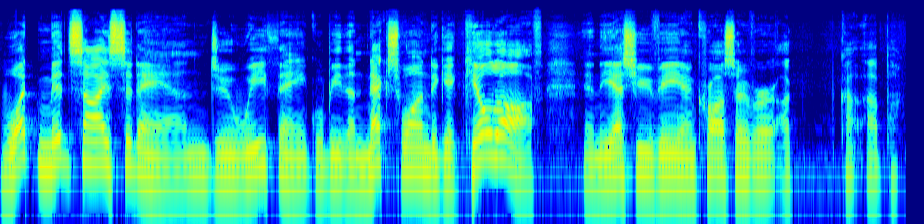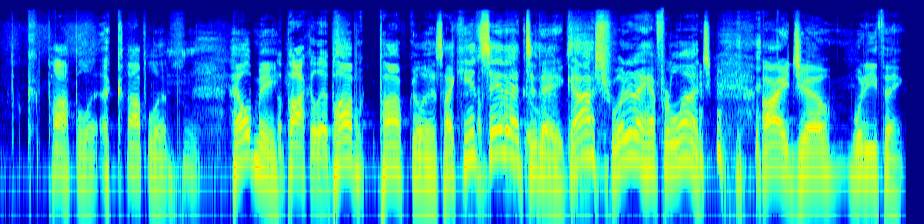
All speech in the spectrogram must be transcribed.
What midsize sedan do we think will be the next one to get killed off in the SUV and crossover ap- apocalypse? apocalypse? Help me. Apocalypse. Pop, apocalypse. I can't say that today. Gosh, what did I have for lunch? All right, Joe, what do you think?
